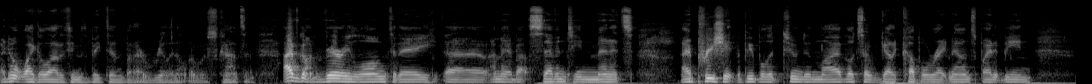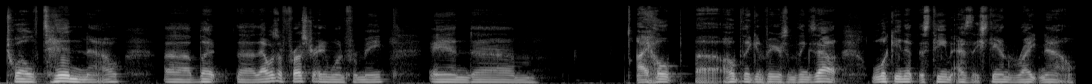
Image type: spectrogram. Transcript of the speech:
I don't like a lot of teams in the Big Ten, but I really don't like Wisconsin. I've gone very long today. Uh, I'm at about 17 minutes. I appreciate the people that tuned in live. Looks like we've got a couple right now, in spite of it being 12:10 now. Uh, but uh, that was a frustrating one for me, and. Um, I hope uh, I hope they can figure some things out. Looking at this team as they stand right now,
